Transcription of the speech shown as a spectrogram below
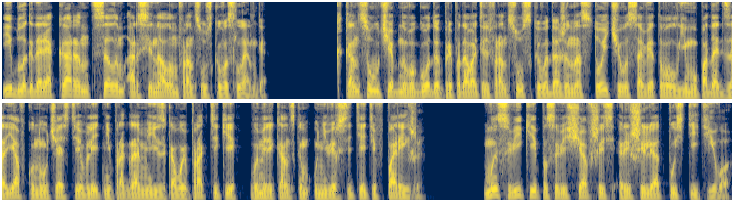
и благодаря Карен целым арсеналом французского сленга. К концу учебного года преподаватель французского даже настойчиво советовал ему подать заявку на участие в летней программе языковой практики в американском университете в Париже. Мы с Вики, посовещавшись, решили отпустить его.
